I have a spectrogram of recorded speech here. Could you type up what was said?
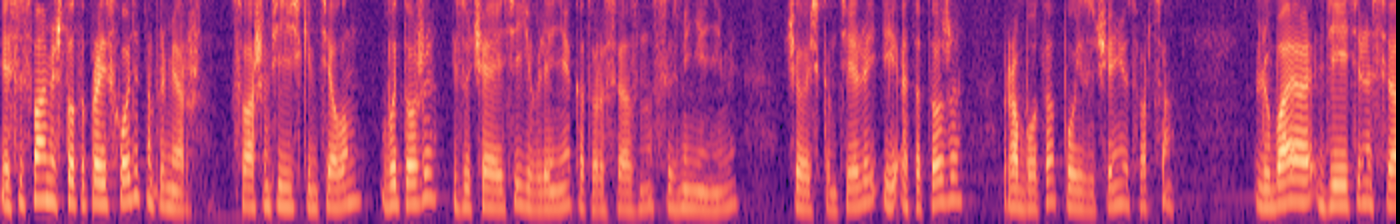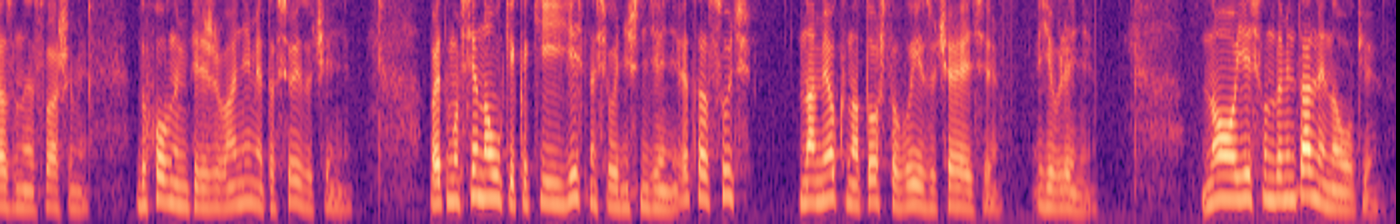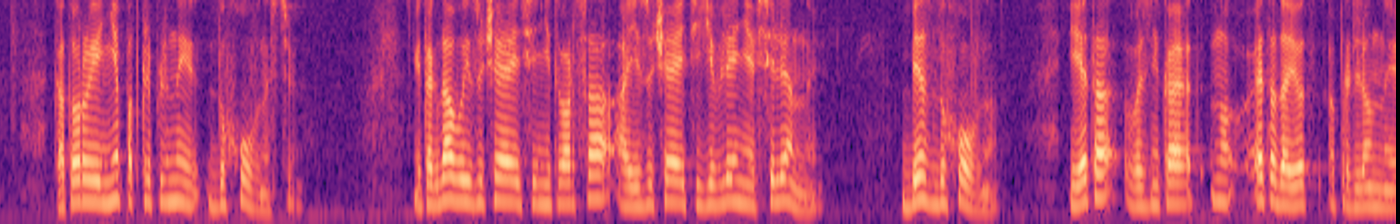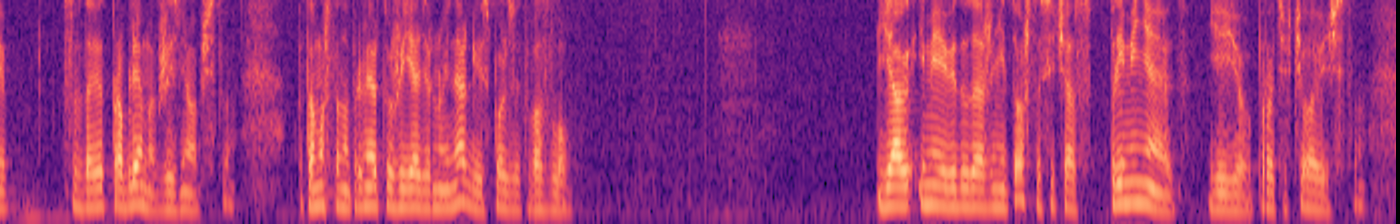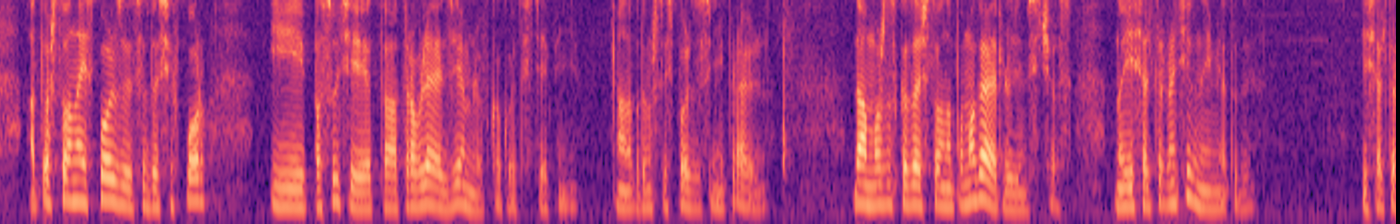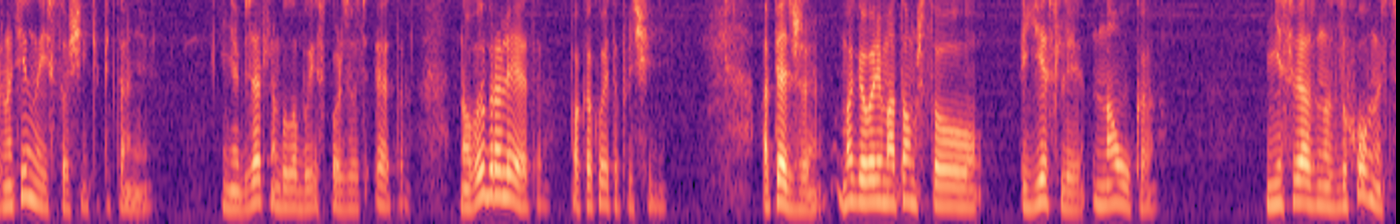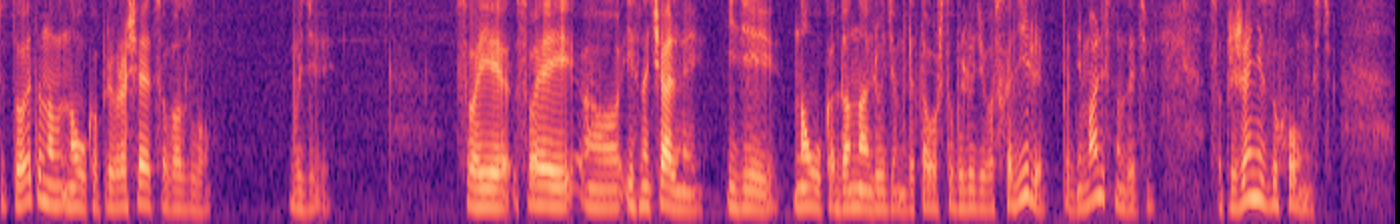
Если с вами что-то происходит, например, с вашим физическим телом, вы тоже изучаете явление, которое связано с изменениями в человеческом теле, и это тоже работа по изучению Творца. Любая деятельность, связанная с вашими духовными переживаниями, это все изучение. Поэтому все науки, какие есть на сегодняшний день, это суть намек на то, что вы изучаете явление. Но есть фундаментальные науки, которые не подкреплены духовностью. И тогда вы изучаете не Творца, а изучаете явление Вселенной, бездуховно. И это возникает, ну, это дает определенные, создает проблемы в жизни общества. Потому что, например, ту же ядерную энергию используют во зло. Я имею в виду даже не то, что сейчас применяют ее против человечества, а то, что она используется до сих пор, и, по сути, это отравляет Землю в какой-то степени. Она потому что используется неправильно. Да, можно сказать, что она помогает людям сейчас, но есть альтернативные методы, есть альтернативные источники питания. И не обязательно было бы использовать это. Но выбрали это по какой-то причине. Опять же, мы говорим о том, что если наука не связана с духовностью, то эта наука превращается во зло, в идее. В своей, своей э, изначальной идее наука дана людям для того, чтобы люди восходили, поднимались над этим, в сопряжении с духовностью.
